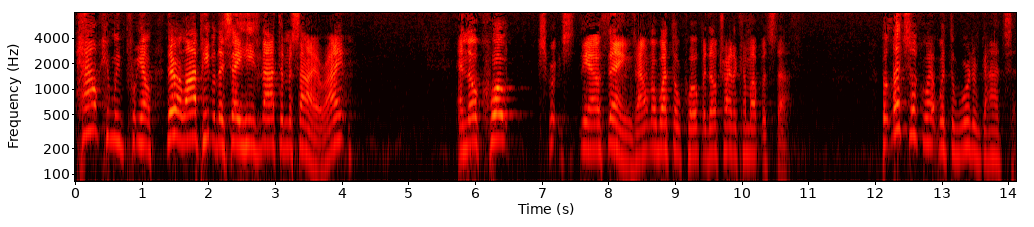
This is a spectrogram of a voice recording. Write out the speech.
How can we, you know, there are a lot of people that say he's not the Messiah, right? And they'll quote, you know, things. I don't know what they'll quote, but they'll try to come up with stuff. But let's look at what the Word of God says.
